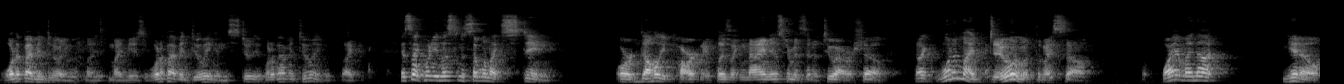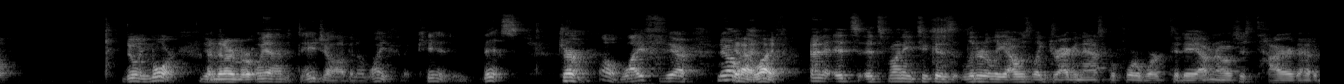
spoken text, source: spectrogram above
what have I been doing with my, my music? What have I been doing in the studio? What have I been doing? Like, it's like when you listen to someone like Sting or Dolly Parton who plays like nine instruments in a two hour show. You're like, what am I doing with myself? Why am I not, you know, doing more? Yeah. And then I remember, oh yeah, I have a day job and a wife and a kid and this. Sure. Oh, life? Yeah. No. yeah, I- life. And it's it's funny too because literally I was like dragging ass before work today. I don't know. I was just tired. I had a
